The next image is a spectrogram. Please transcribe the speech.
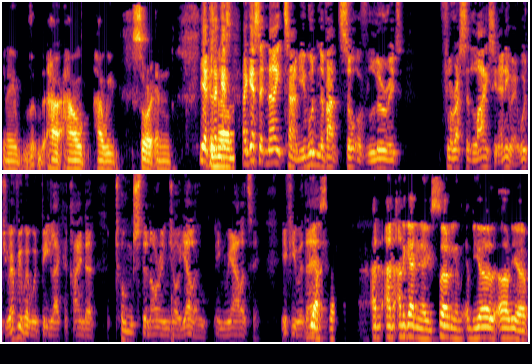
You know how how how we saw it in Yeah, because I guess um, I guess at night time you wouldn't have had sort of lurid fluorescent lighting anyway, would you? Everywhere would be like a kind of tungsten orange or yellow in reality if you were there. Yes, and and, and again, you know, certainly in, in the early, earlier,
